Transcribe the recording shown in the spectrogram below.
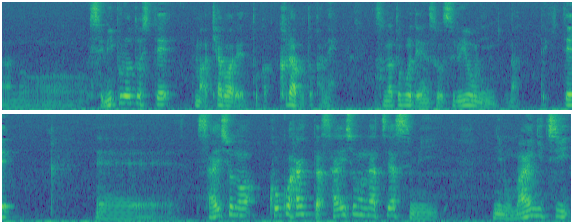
あのセミプロとして、まあ、キャバレーとかクラブとかねそんなところで演奏するようになってきて、え最初の高校入った最初の夏休みにも毎日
